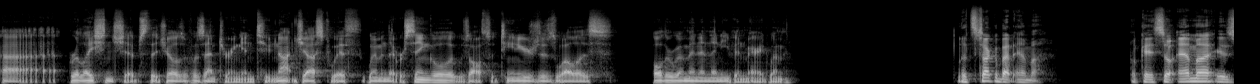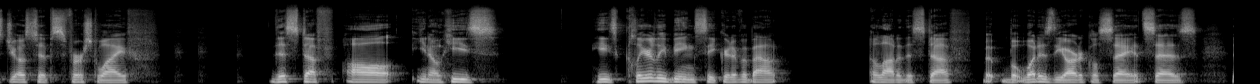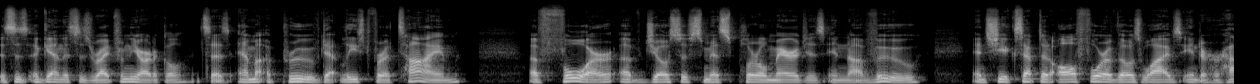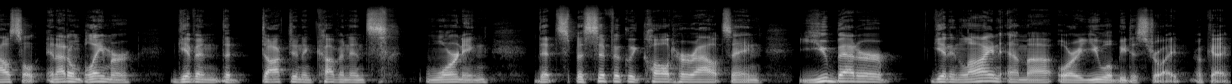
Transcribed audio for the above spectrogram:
uh, relationships that Joseph was entering into, not just with women that were single. It was also teenagers as well as older women, and then even married women. Let's talk about Emma. Okay, so Emma is Joseph's first wife this stuff all, you know, he's he's clearly being secretive about a lot of this stuff. But but what does the article say? It says this is again, this is right from the article. It says Emma approved at least for a time of four of Joseph Smith's plural marriages in Nauvoo, and she accepted all four of those wives into her household. And I don't blame her, given the Doctrine and Covenants warning that specifically called her out, saying, you better get in line, Emma, or you will be destroyed. Okay.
